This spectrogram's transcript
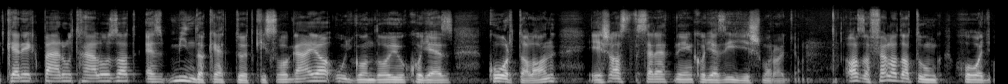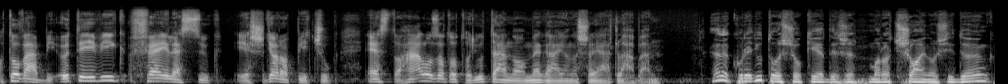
kerékpárút hálózat, ez mind a kettőt kiszolgálja, úgy gondoljuk, hogy ez kortalan, és azt szeretnénk, hogy ez így is maradjon. Az a feladatunk, hogy a további öt évig fejlesszük és gyarapítsuk ezt a hálózatot, hogy utána megálljon a saját lábán. Elnök úr, egy utolsó kérdés maradt sajnos időnk.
